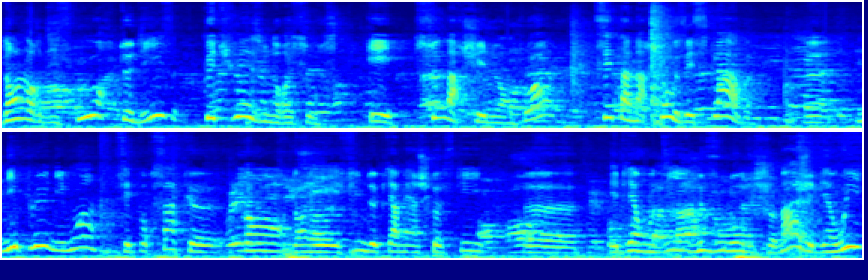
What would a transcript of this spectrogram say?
dans leur discours, te disent que tu es une ressource. Et ce marché de l'emploi, c'est un marché aux esclaves, euh, ni plus ni moins. C'est pour ça que quand dans les films de Pierre Merechkowski, euh, eh bien on dit nous voulons du chômage, eh bien oui,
